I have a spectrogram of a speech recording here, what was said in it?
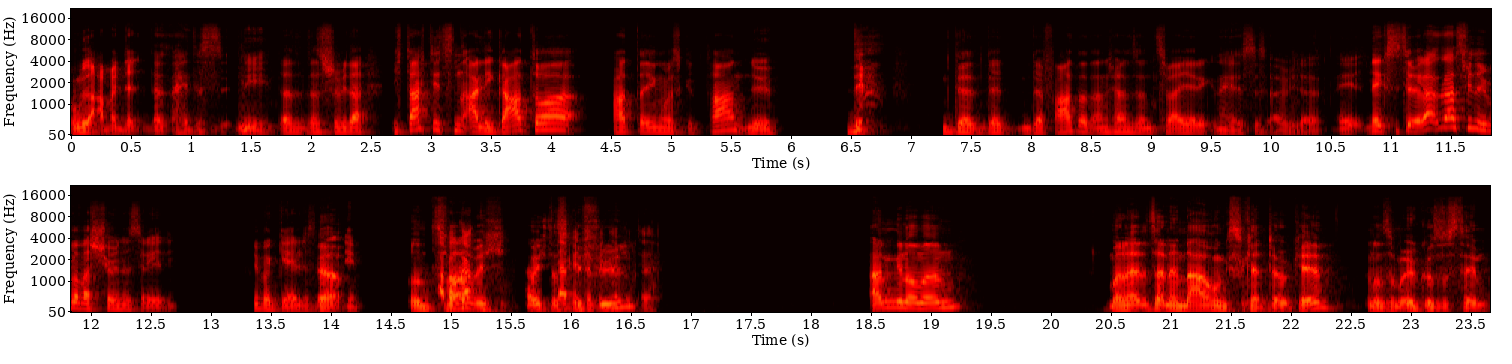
Aber das, das, nee, das, das, ist schon wieder. Ich dachte jetzt, ein Alligator hat da irgendwas getan. Nö. Der, der, der Vater hat anscheinend seinen zweijährigen. Nee, das ist auch wieder. Nee, nächstes Lass, lass wieder über was Schönes reden. Über Geld. ja. Nee. Und zwar habe ich, hab ich das ja, bitte, Gefühl, bitte, bitte. angenommen, man hat jetzt eine Nahrungskette, okay? In unserem Ökosystem.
